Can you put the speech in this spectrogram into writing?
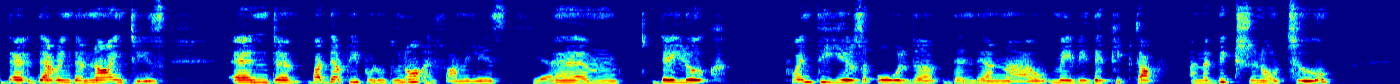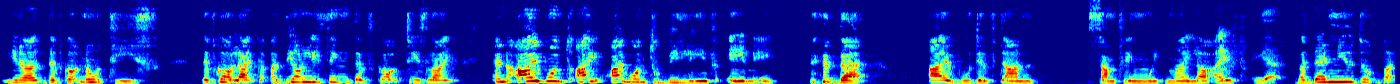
they're, they're in their 90s and um, but there are people who do not have families yeah. um, they look 20 years older than they are now. Maybe they picked up an addiction or two. You know, they've got no teeth. They've got like uh, the only thing they've got is like, and I want, I, I want to believe, Amy, that I would have done something with my life. yeah. But then you don't, but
